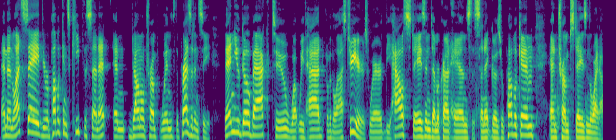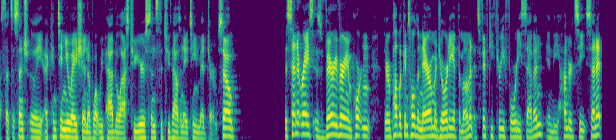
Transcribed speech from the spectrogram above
And then let's say the Republicans keep the Senate and Donald Trump wins the presidency. Then you go back to what we've had over the last two years, where the House stays in Democrat hands, the Senate goes Republican, and Trump stays in the White House. That's essentially a continuation of what we've had the last two years since the 2018 midterm. So, the Senate race is very, very important. The Republicans hold a narrow majority at the moment. It's 53 47 in the 100 seat Senate.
